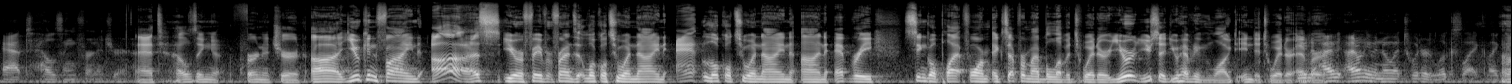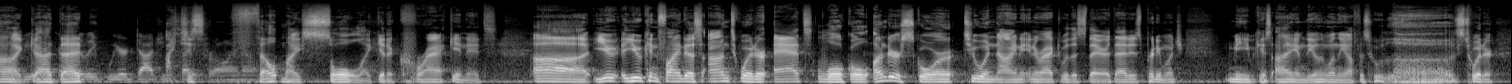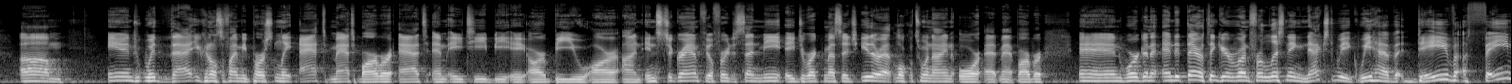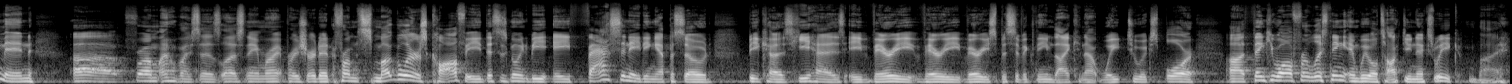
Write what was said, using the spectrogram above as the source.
at Helsing Furniture. at Helsing Furniture. Uh, you can find us, your favorite friends at Local 219, at Local 219 on every single platform except for my beloved Twitter. You're, you said you haven't even logged into Twitter Dude, ever. I, I don't even know what Twitter looks like. Like, Oh, God, like that- a really weird, dodgy I site just for all I know. felt my soul like get a crack in it. Uh, you you can find us on Twitter at local underscore two and nine. Interact with us there. That is pretty much me because I am the only one in the office who loves Twitter. Um, and with that, you can also find me personally at Matt Barber at M A T B A R B U R on Instagram. Feel free to send me a direct message either at local 29 or at Matt Barber. And we're going to end it there. Thank you everyone for listening. Next week, we have Dave Feynman uh, from, I hope I said his last name right, pretty sure I did, from Smuggler's Coffee. This is going to be a fascinating episode because he has a very, very, very specific theme that I cannot wait to explore. Uh, thank you all for listening, and we will talk to you next week. Bye.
